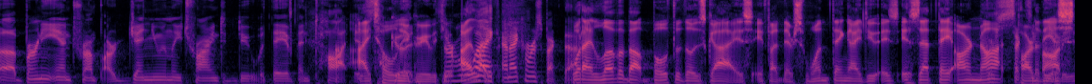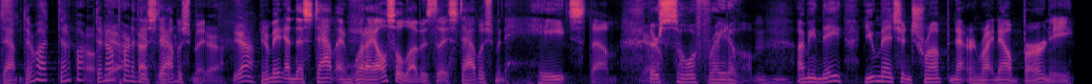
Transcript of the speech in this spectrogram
uh, Bernie and Trump are genuinely trying to do what they have been taught. I totally agree with you. I life, like, and I can respect that. What I love about both of those guys, if I, there's one thing I do, is is that they are not part of the establishment. They're not. They're, Oh, they're not yeah, part of the establishment. Yeah. Yeah. You know what I mean? And the stab. And what I also love is the establishment hates them. They're so afraid of them. Mm-hmm. I mean, they. You mentioned Trump now, and right now Bernie,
